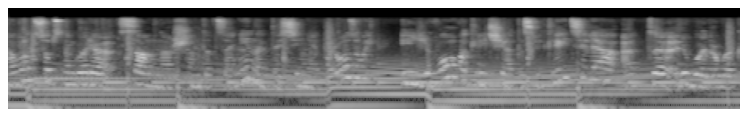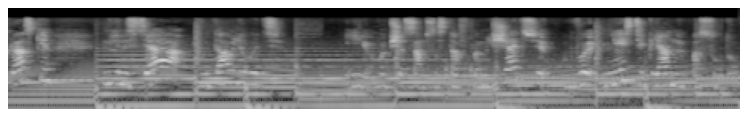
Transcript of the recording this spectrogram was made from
А вот, собственно говоря, сам наш антоцианин, это синий, это розовый, и его, в отличие от осветлителя, от любой другой краски, нельзя выдавливать и вообще сам состав помещать в нестеклянную посуду.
